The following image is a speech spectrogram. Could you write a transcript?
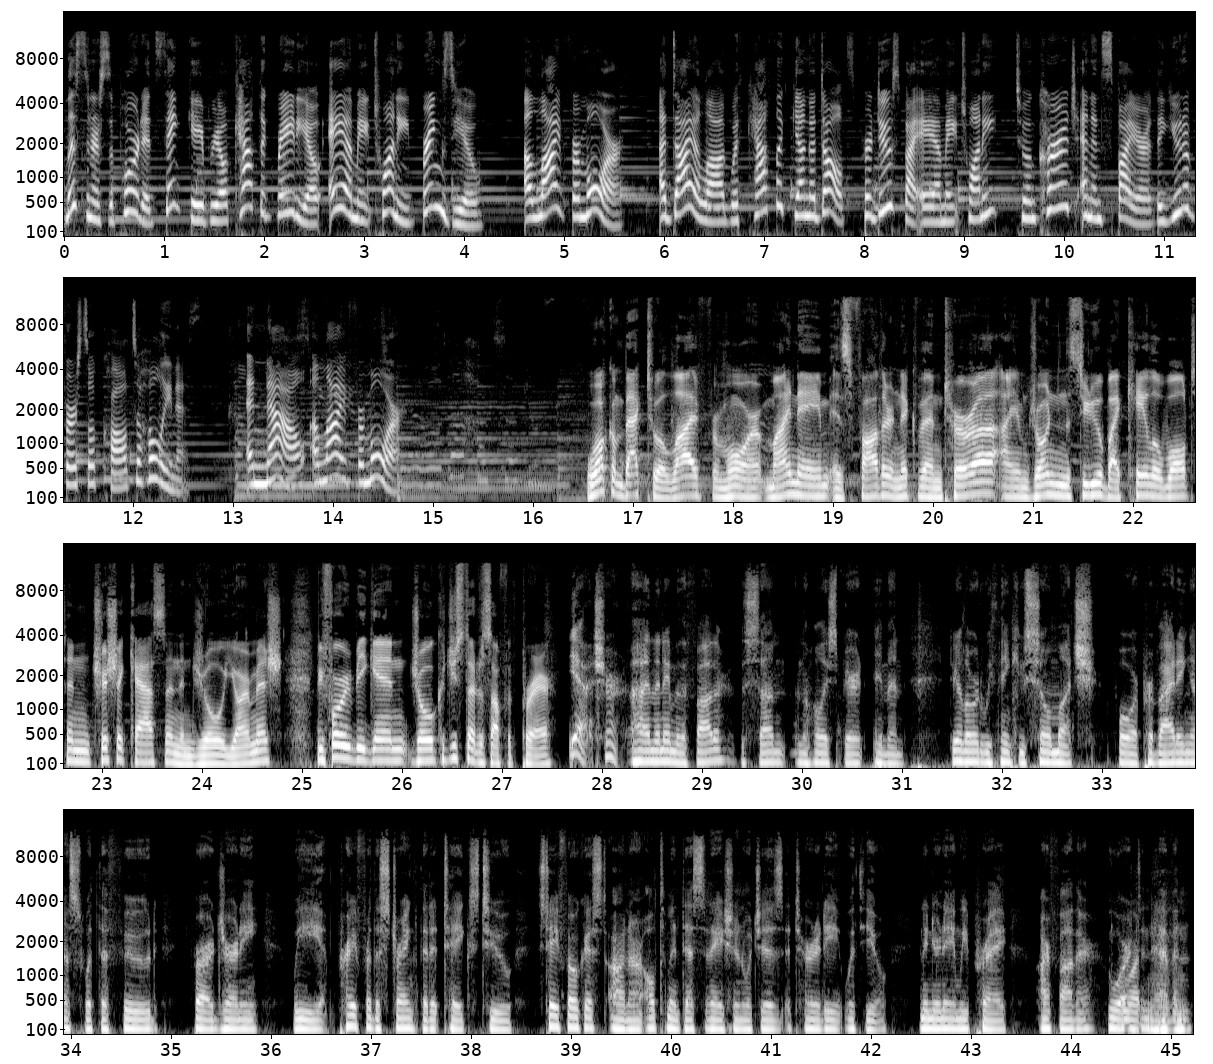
Listener supported St. Gabriel Catholic Radio AM 820 brings you Alive for More, a dialogue with Catholic young adults produced by AM 820 to encourage and inspire the universal call to holiness. And now, Alive for More. Welcome back to Alive for More. My name is Father Nick Ventura. I am joined in the studio by Kayla Walton, Trisha Casson, and Joel Yarmish. Before we begin, Joel, could you start us off with prayer? Yeah, sure. Uh, in the name of the Father, the Son, and the Holy Spirit, amen. Dear Lord, we thank you so much for providing us with the food for our journey. We pray for the strength that it takes to stay focused on our ultimate destination, which is eternity with you. And in your name we pray, Our Father, who art, in heaven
